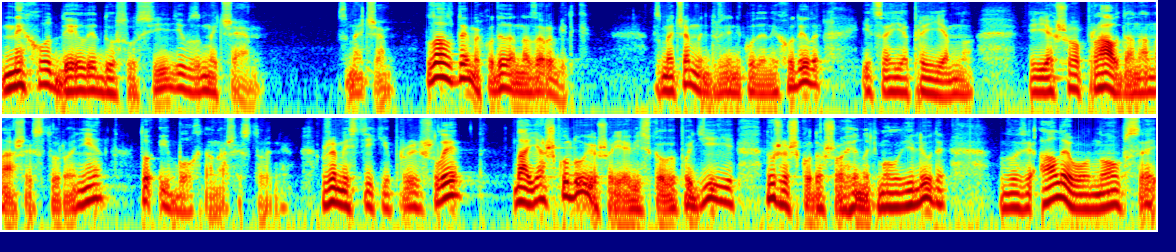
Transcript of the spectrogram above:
не ходили до сусідів з мечем. З мечем. Завжди ми ходили на заробітки. З мечем ми, друзі, нікуди не ходили, і це є приємно. І якщо правда на нашій стороні, то і Бог на нашій стороні. Вже ми стільки пройшли. Да, я шкодую, що є військові події, дуже шкода, що гинуть молоді люди. Друзі, але воно все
